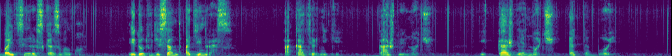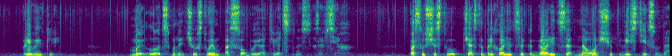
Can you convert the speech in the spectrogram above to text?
Бойцы, рассказывал он, идут в десант один раз, а катерники каждую ночь. И каждая ночь – это бой. Привыкли. Мы, лоцманы, чувствуем особую ответственность за всех. По существу часто приходится, как говорится, на ощупь вести суда.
